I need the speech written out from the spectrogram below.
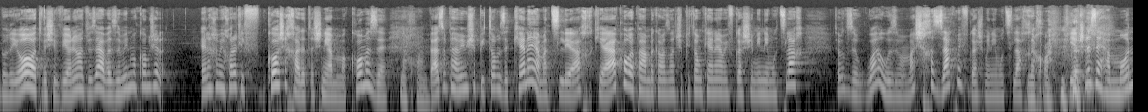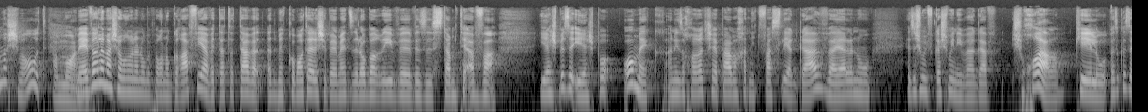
בריאות ושוויוניות וזה, אבל זה מין מקום של אין לכם יכולת לפגוש אחד את השנייה במקום הזה. נכון. ואז בפעמים שפתאום זה כן היה מצליח, כי היה קורה פעם בכמה זמן שפתאום כן היה מפגש מיני מוצלח, פתאום כזה, וואו, זה ממש חזק מפגש מיני מוצלח. נכון. יש לזה המון משמעות. המון. מעבר למה שאומרים לנו בפורנוגרפיה וטה-טה-טה, והמקומות האלה שבאמת זה לא בריא וזה סתם תאווה. יש בזה, יש פה עומק. אני זוכרת שפעם אחת נתפס לי הגב, והיה לנו איזשהו מפגש מיני, והגב שוחרר, כאילו, וזה כזה,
